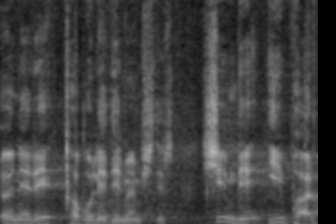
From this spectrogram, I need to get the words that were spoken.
öneri kabul edilmemiştir. Şimdi İyi Parti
